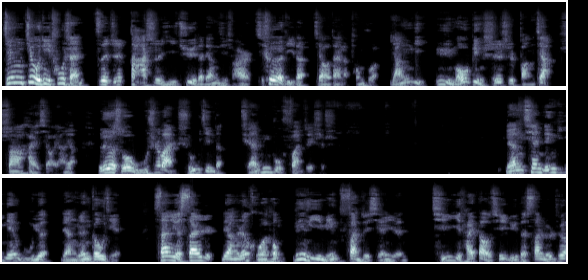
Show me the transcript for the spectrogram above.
经就地突审，自知大势已去的梁继全彻底的交代了同伙杨毅预谋并实施绑架、杀害小洋洋、勒索五十万赎金的全部犯罪事实。两千零一年五月，两人勾结；三月三日，两人伙同另一名犯罪嫌疑人。骑一台倒骑驴的三轮车，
